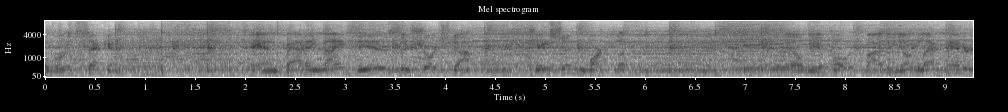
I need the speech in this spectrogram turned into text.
over at second. And batting ninth is the shortstop, Jason Bartlett. They'll be opposed by the young left-hander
